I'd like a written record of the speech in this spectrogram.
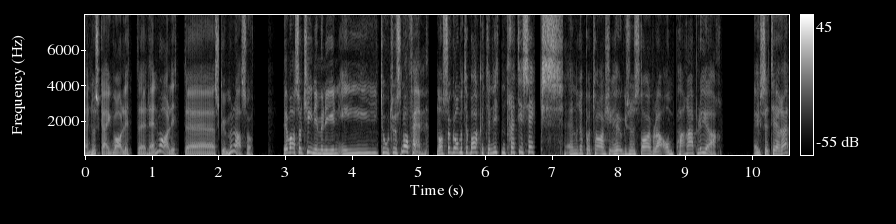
Den husker jeg var litt, eh, den var litt uh, skummel, altså. Det var altså Kinimenyen i 2005. Og så går vi tilbake til 1936. En reportasje i Haugesunds Dagblad om paraplyer. Jeg siterer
